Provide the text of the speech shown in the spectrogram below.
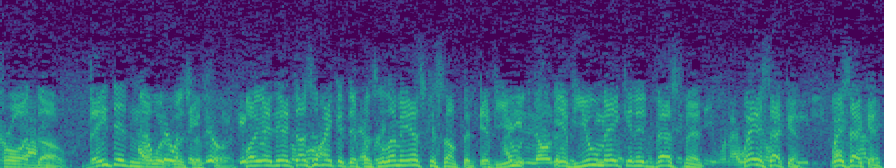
fraud, though. They didn't know it was a knew. fraud. It Well, it, it doesn't make a difference. So let me ask you something. If you didn't know that if you make an investment, 60 when I was wait a second. Wait a second.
